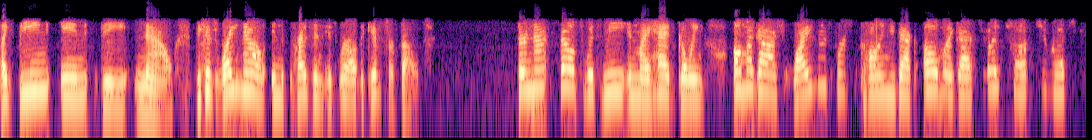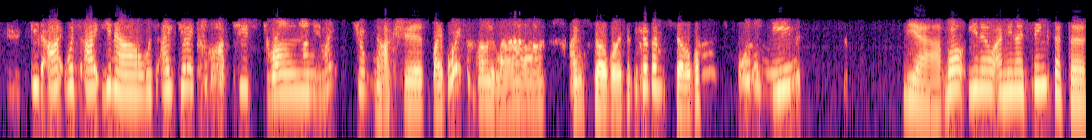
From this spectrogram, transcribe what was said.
Like being in the now. Because right now, in the present, is where all the gifts are felt. They're not felt with me in my head going, oh my gosh, why isn't this person calling me back? Oh my gosh, did I talk too much? Did I was I you know was I did I come off too strong? Am I too obnoxious? My voice is really loud. I'm sober. Is it because I'm sober? what do mean? Yeah. Well, you know, I mean, I think that the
